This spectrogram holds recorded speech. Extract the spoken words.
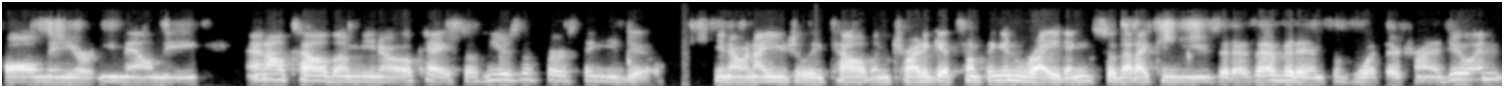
call me or email me and i'll tell them you know okay so here's the first thing you do you know and i usually tell them try to get something in writing so that i can use it as evidence of what they're trying to do. And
